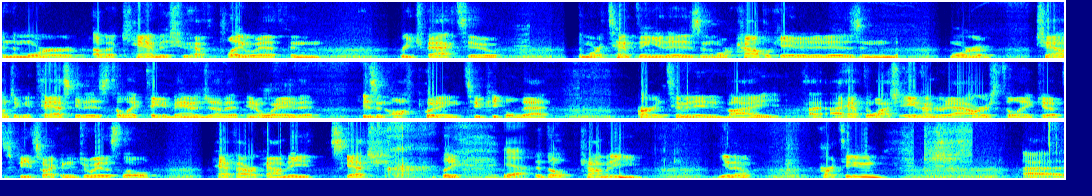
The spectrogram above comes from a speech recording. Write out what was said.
and the more of a canvas you have to play with and reach back to, the more tempting it is, and the more complicated it is, and the more challenging a task it is to like take advantage of it in a way mm-hmm. that isn't off-putting to people that are intimidated by I, I have to watch 800 hours to like get up to speed so I can enjoy this little half-hour comedy sketch, like Yeah. adult comedy, you know, cartoon. Uh,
